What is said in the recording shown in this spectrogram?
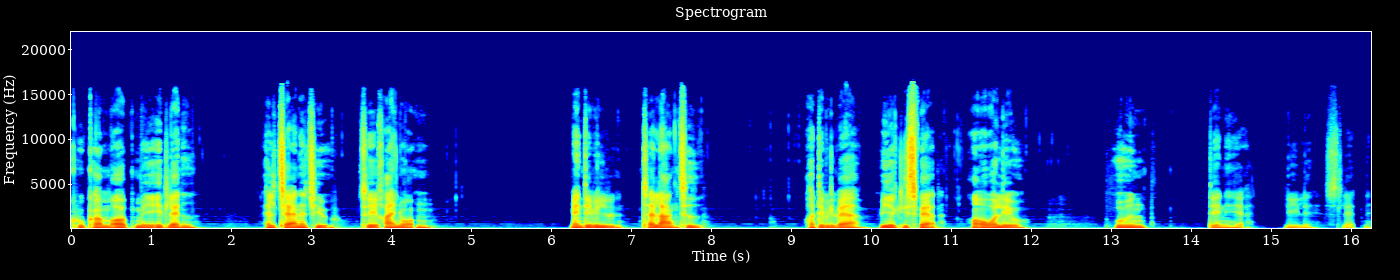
kunne komme op med et eller andet alternativ til regnormen. Men det vil tage lang tid, og det vil være virkelig svært at overleve uden denne her lille slatne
